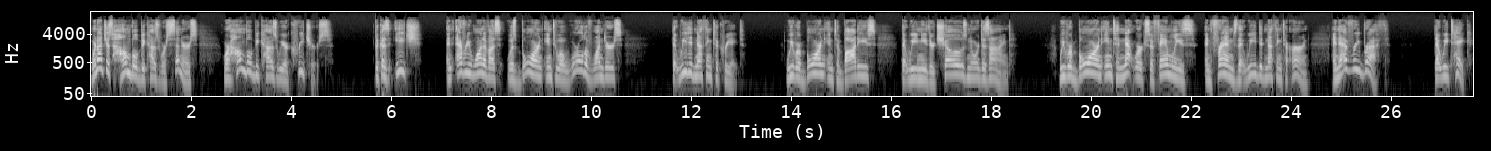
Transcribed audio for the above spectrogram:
we're not just humble because we're sinners, we're humble because we are creatures. Because each and every one of us was born into a world of wonders that we did nothing to create. We were born into bodies that we neither chose nor designed. We were born into networks of families and friends that we did nothing to earn. And every breath that we take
